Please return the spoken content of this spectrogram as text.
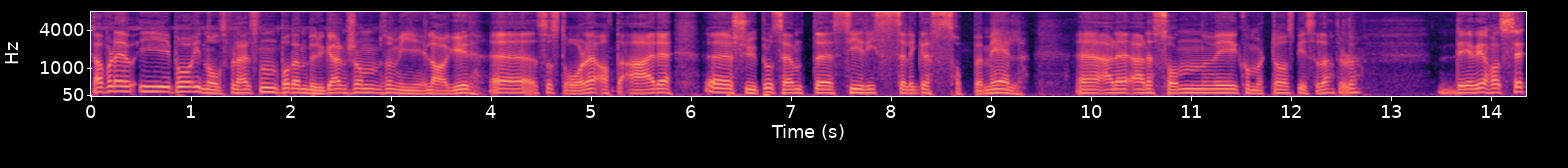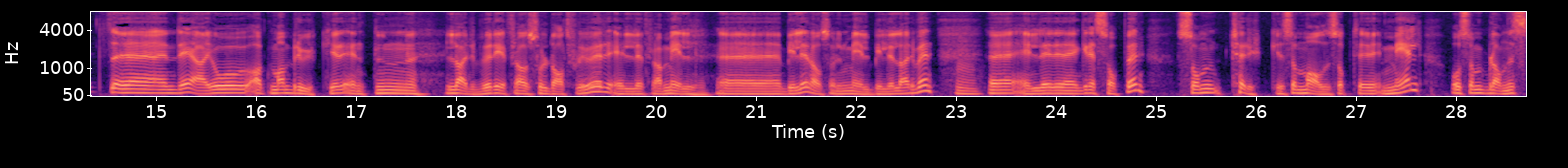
Ja, for det, i, på innholdsfortegnelsen på den burgeren som, som vi lager, eh, så står det at det er eh, 7 siris eller gresshoppemel. Eh, er, det, er det sånn vi kommer til å spise det, tror du? Det vi har sett, eh, det er jo at man bruker enten larver fra soldatfluer eller fra melbiller, altså melbillelarver, mm. eller gresshopper, som tørkes og males opp til mel, og som blandes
